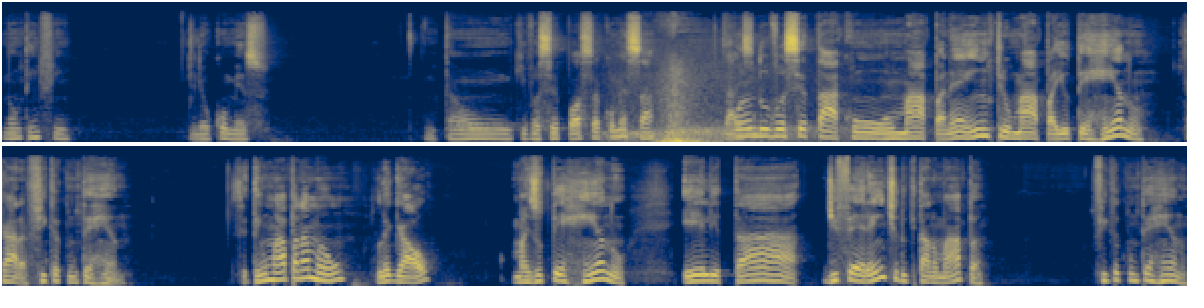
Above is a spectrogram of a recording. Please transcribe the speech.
não tem fim, ele é o começo. Então, que você possa começar. Quando você tá com o um mapa, né, entre o mapa e o terreno, cara, fica com o terreno. Você tem um mapa na mão, legal, mas o terreno ele tá diferente do que tá no mapa, fica com o terreno.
